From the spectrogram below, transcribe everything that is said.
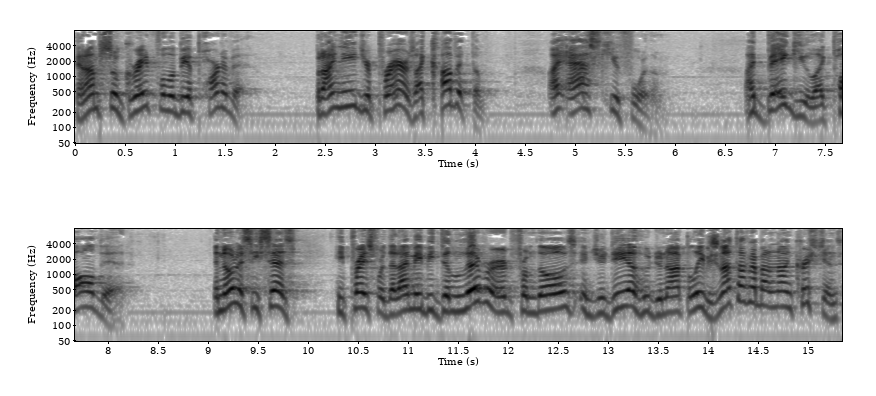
And I'm so grateful to be a part of it. But I need your prayers. I covet them. I ask you for them. I beg you, like Paul did. And notice he says, he prays for that I may be delivered from those in Judea who do not believe. He's not talking about non Christians.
